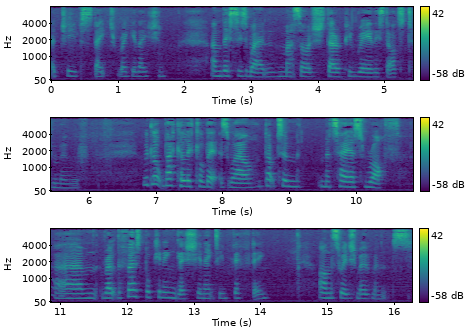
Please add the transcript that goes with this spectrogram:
achieved state regulation. And this is when massage therapy really started to move. We'd look back a little bit as well. Dr. Matthias Roth um, wrote the first book in English in 1850 on the Swedish movements.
